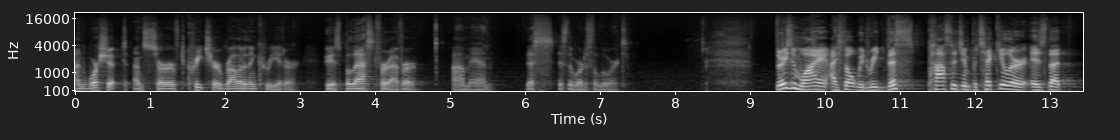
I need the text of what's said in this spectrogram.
and worshipped and served creature rather than creator, who is blessed forever. Amen. This is the word of the Lord. The reason why I thought we'd read this passage in particular is that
